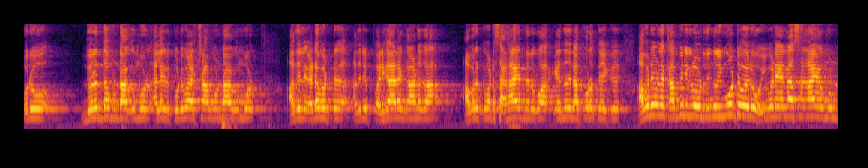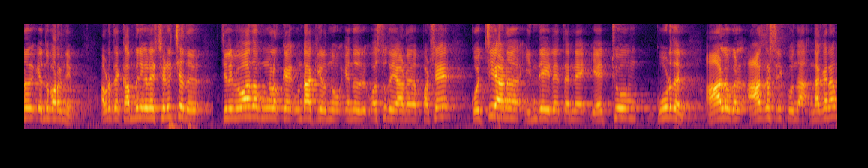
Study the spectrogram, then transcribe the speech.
ഒരു ദുരന്തമുണ്ടാകുമ്പോൾ അല്ലെങ്കിൽ കുടിവെള്ളക്ഷാമം ഉണ്ടാകുമ്പോൾ അതിൽ ഇടപെട്ട് അതിന് പരിഹാരം കാണുക അവർക്ക് ഇവിടെ സഹായം നൽകുക എന്നതിനപ്പുറത്തേക്ക് അവിടെയുള്ള കമ്പനികളോട് നിങ്ങൾ ഇങ്ങോട്ട് വരുമോ ഇവിടെ എല്ലാ സഹായവുമുണ്ട് എന്ന് പറഞ്ഞ് അവിടുത്തെ കമ്പനികളെ ക്ഷണിച്ചത് ചില വിവാദങ്ങളൊക്കെ ഉണ്ടാക്കിയിരുന്നു എന്നൊരു വസ്തുതയാണ്. പക്ഷേ കൊച്ചിയാണ് ഇന്ത്യയിലെ തന്നെ ഏറ്റവും കൂടുതൽ ആളുകൾ ആകർഷിക്കുന്ന നഗരം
